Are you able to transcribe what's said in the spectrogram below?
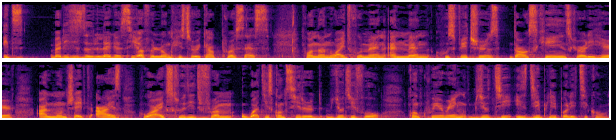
It's but it is the legacy of a long historical process for non-white women and men whose features, dark skin, curly hair, almond-shaped eyes, who are excluded from what is considered beautiful, conquering beauty is deeply political.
